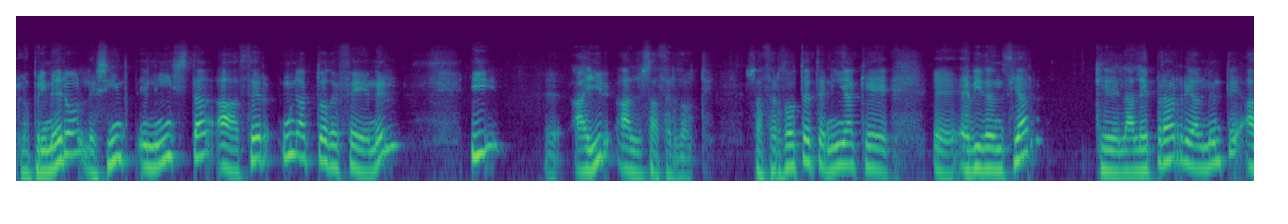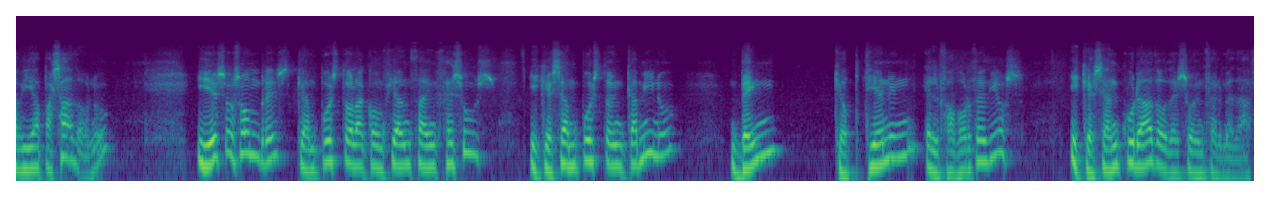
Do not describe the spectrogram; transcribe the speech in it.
Lo primero les insta a hacer un acto de fe en él y eh, a ir al sacerdote. El sacerdote tenía que eh, evidenciar que la lepra realmente había pasado, ¿no? Y esos hombres que han puesto la confianza en Jesús y que se han puesto en camino, ven que obtienen el favor de Dios y que se han curado de su enfermedad.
